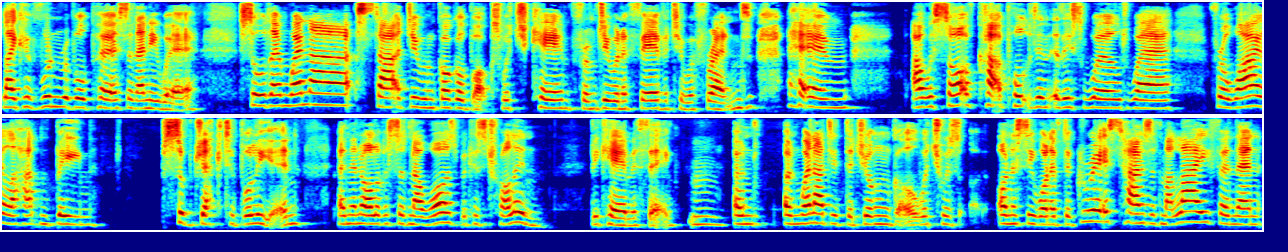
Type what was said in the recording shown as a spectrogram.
like a vulnerable person anyway. So then when I started doing Gogglebox, which came from doing a favour to a friend, um, I was sort of catapulted into this world where for a while I hadn't been subject to bullying. And then all of a sudden I was because trolling became a thing. Mm. And and when I did the jungle, which was honestly one of the greatest times of my life, and then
